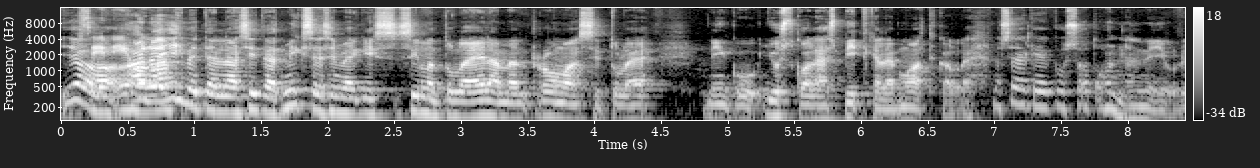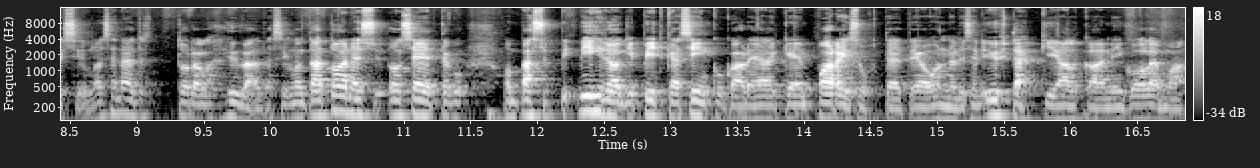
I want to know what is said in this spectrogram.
Joo, siinä iholla. aina ihmetellään sitä, että miksi esimerkiksi silloin tulee elämän romanssi, tulee niin kuin just kun on lähes pitkälle matkalle. No sen jälkeen, kun sä oot onnellinen juuri silloin, se näytät todella hyvältä silloin. Tämä toinen on se, että kun on päässyt vihdoinkin pitkän sinkkukauden jälkeen parisuhteet ja onnellisen, niin yhtäkkiä alkaa niin kuin olemaan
